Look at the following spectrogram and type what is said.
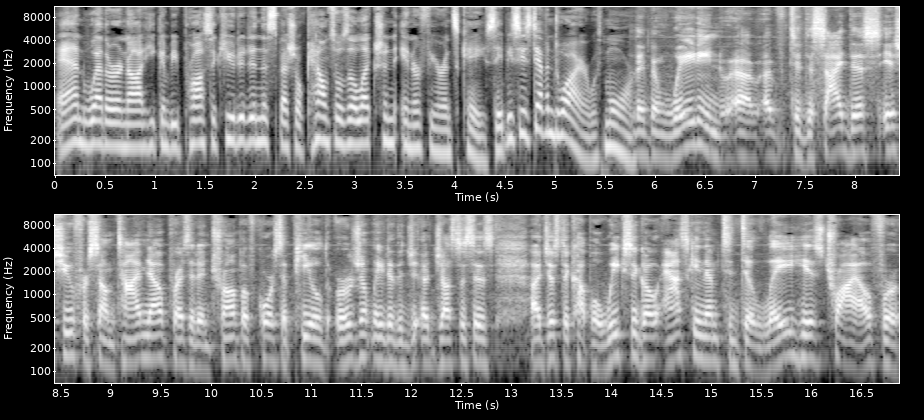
and whether or not he can be prosecuted in the special counsel's election interference case. ABC's Devin Dwyer with more. They've been waiting uh, to decide this issue for some time now. President Trump, of course, appealed urgently to the justices uh, just a couple weeks ago, asking them to delay his trial trial for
